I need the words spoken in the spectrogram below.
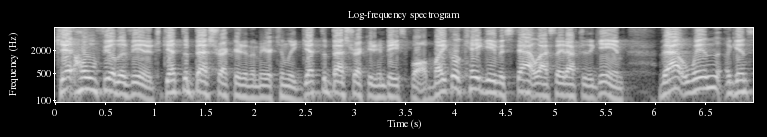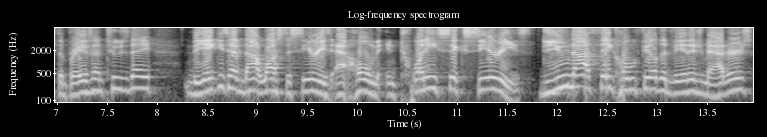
Get home field advantage. Get the best record in the American League. Get the best record in baseball. Michael Kay gave a stat last night after the game. That win against the Braves on Tuesday, the Yankees have not lost a series at home in 26 series. Do you not think home field advantage matters?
